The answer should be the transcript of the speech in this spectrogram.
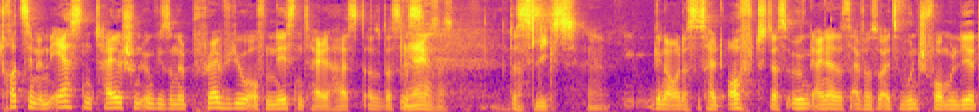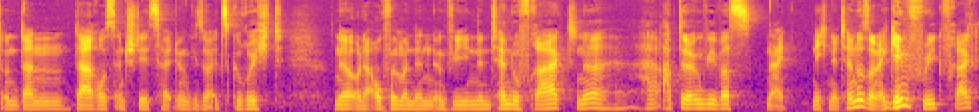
trotzdem im ersten Teil schon irgendwie so eine Preview auf den nächsten Teil hast. Also das ist Ja, ja, das, das, Das- liegt. Ja. genau, das ist halt oft, dass irgendeiner das einfach so als Wunsch formuliert und dann daraus entsteht es halt irgendwie so als Gerücht. Ne? Oder auch wenn man dann irgendwie Nintendo fragt, ne, ha- habt ihr da irgendwie was? Nein, nicht Nintendo, sondern Game Freak fragt,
